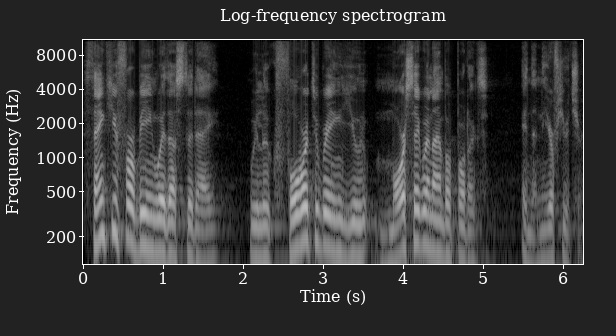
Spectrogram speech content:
Thank you for being with us today we look forward to bringing you more Segway Ninebot products in the near future.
